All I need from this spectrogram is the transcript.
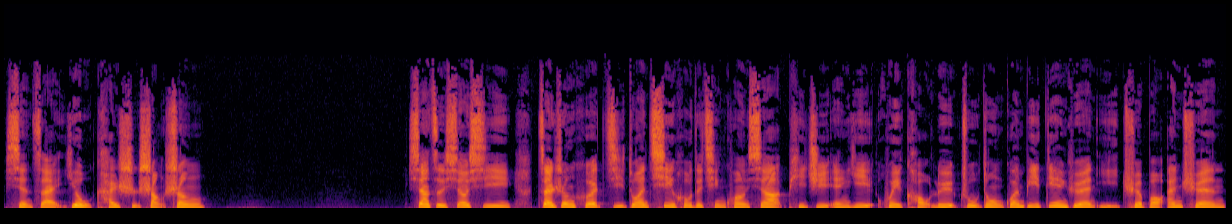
现在又开始上升。下则消息，在任何极端气候的情况下，PG&E 会考虑主动关闭电源以确保安全。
